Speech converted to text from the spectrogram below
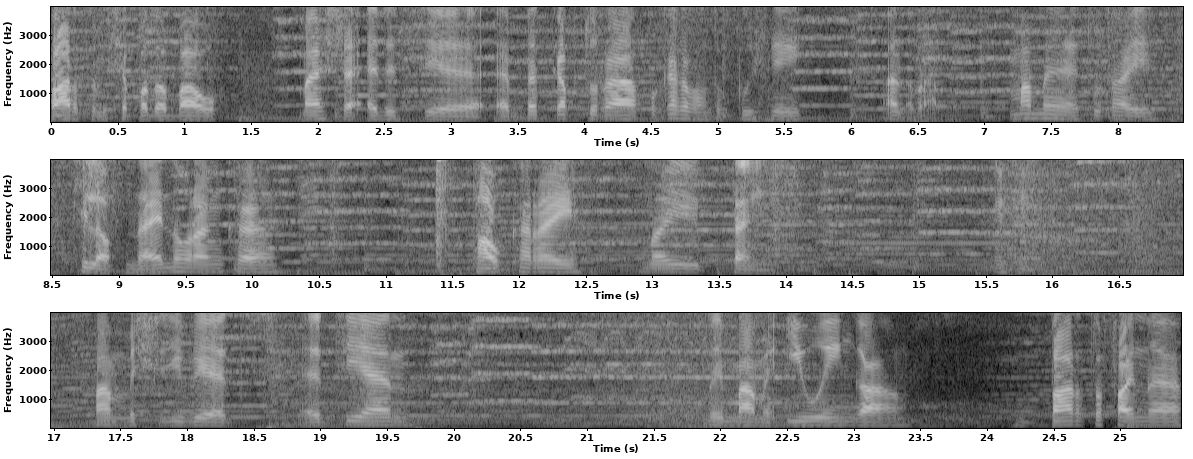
bardzo mi się podobał. Ma jeszcze edycję e, bez kaptura, pokażę wam to później. Ale dobra, mamy tutaj kill off na jedną rękę, pałka Ray, no i ten. Mhm. Mam myśliwiec e, Tien, no i mamy E-Winga, bardzo fajne.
